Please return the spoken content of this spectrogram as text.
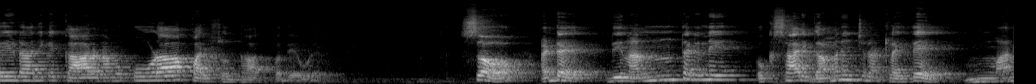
చేయడానికి కారణము కూడా పరిశుద్ధాత్మ దేవుడే. సో అంటే దీని అంతటిని ఒకసారి గమనించినట్లయితే మన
